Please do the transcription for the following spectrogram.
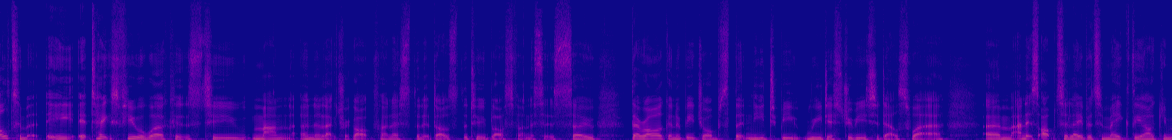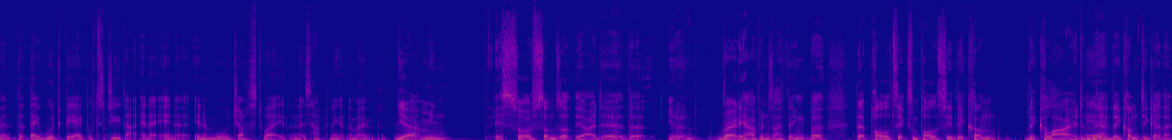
Ultimately, it takes fewer workers to man an electric arc furnace than it does the two blast furnaces. So there are going to be jobs that need to be redistributed elsewhere, um, and it's up to Labour to make the argument that they would be able to do that in a in a in a more just way than is happening at the moment. Yeah, I mean, it sort of sums up the idea that you know rarely happens, I think, but that politics and policy they come they collide and Yeah. they, they come together.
